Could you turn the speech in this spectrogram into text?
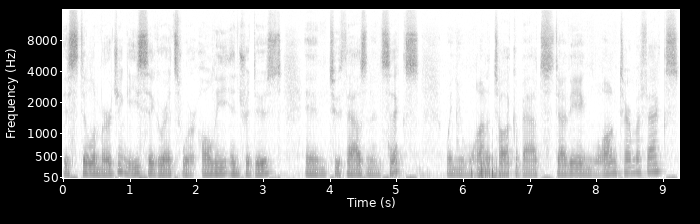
is still emerging. E cigarettes were only introduced in 2006. When you want to talk about studying long term effects,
